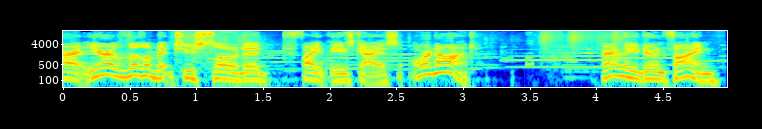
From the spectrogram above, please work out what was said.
Alright, you're a little bit too slow to fight these guys. Or not. Apparently you're doing fine.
